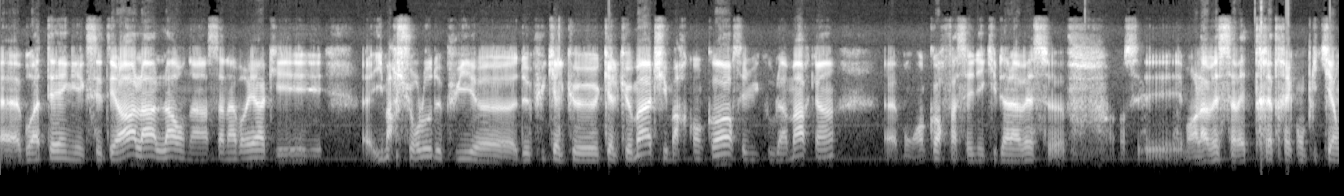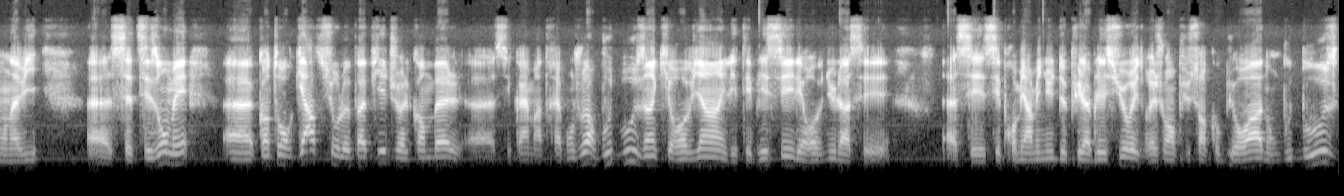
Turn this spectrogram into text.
euh, Boateng, etc. Là, là, on a un Sanabria qui il marche sur l'eau depuis, quelques, matchs. Il marque encore, c'est lui qui la marque. Hein. bon, encore face à une équipe d'Alaves, bon, ça va être très très compliqué à mon avis cette saison. Mais quand on regarde sur le papier, Joel Campbell, c'est quand même un très bon joueur. Boudbouz hein, qui revient, il était blessé, il est revenu là, c'est euh, ses, premières minutes depuis la blessure. Il devrait jouer en plus en Coupe du Roi, donc bout de bouse.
